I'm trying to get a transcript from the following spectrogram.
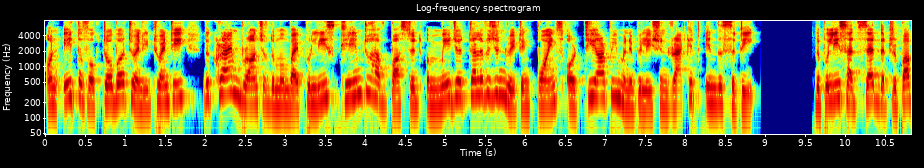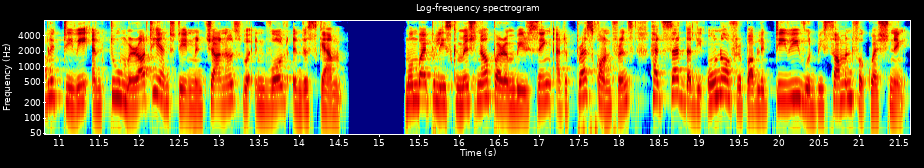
On 8th of October 2020, the crime branch of the Mumbai police claimed to have busted a major television rating points or TRP manipulation racket in the city. The police had said that Republic TV and two Marathi entertainment channels were involved in the scam. Mumbai Police Commissioner Parambir Singh at a press conference had said that the owner of Republic TV would be summoned for questioning.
